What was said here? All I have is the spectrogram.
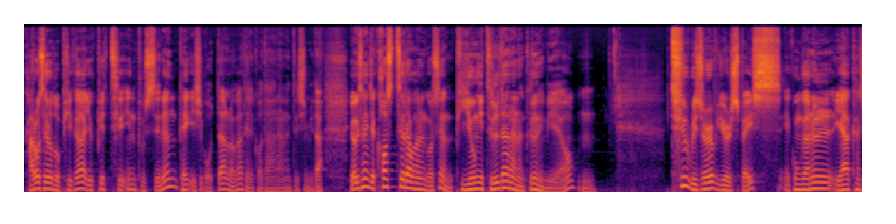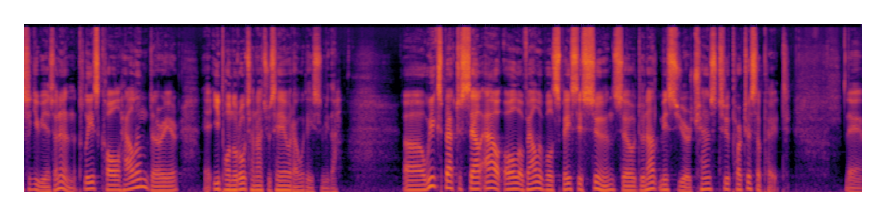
가로 세로 높이가 6피트인 부스는 125달러가 될 거다라는 뜻입니다. 여기서 이제 cost라고 하는 것은 비용이 들다라는 그런 의미예요. 음. To reserve your space, 예, 공간을 예약하시기 위해서는 please call Helen Durrier 예, 이 번호로 전화 주세요라고 되어 있습니다. Uh, we expect to sell out all available spaces soon, so do not miss your chance to participate. 네,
